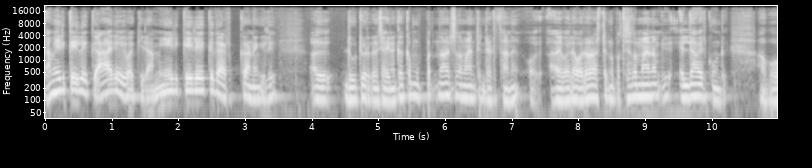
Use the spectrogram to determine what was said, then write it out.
അമേരിക്കയിലേക്ക് ആരും ഒഴിവാക്കിയില്ല. അമേരിക്കയിലേക്ക് ഇത് ഇറക്കുകയാണെങ്കിൽ അത് ഡ്യൂട്ടി കൊടുക്കുന്ന ചൈനക്കൊക്കെ മുപ്പത്തിനാല് ശതമാനത്തിന്റെ അടുത്താണ്. അതേപോലെ ഓരോ രാഷ്ട്രങ്ങൾ പത്ത് ശതമാനം എല്ലാവർക്കും ഉണ്ട്. അപ്പോൾ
